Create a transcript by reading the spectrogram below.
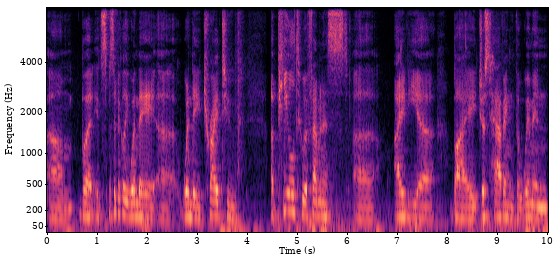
um, but it's specifically when they uh, when they try to appeal to a feminist uh, idea by just having the women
